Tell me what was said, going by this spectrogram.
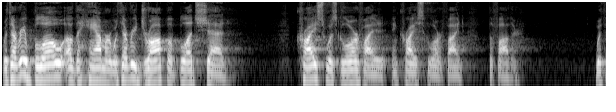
with every blow of the hammer, with every drop of blood shed, Christ was glorified and Christ glorified the Father with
